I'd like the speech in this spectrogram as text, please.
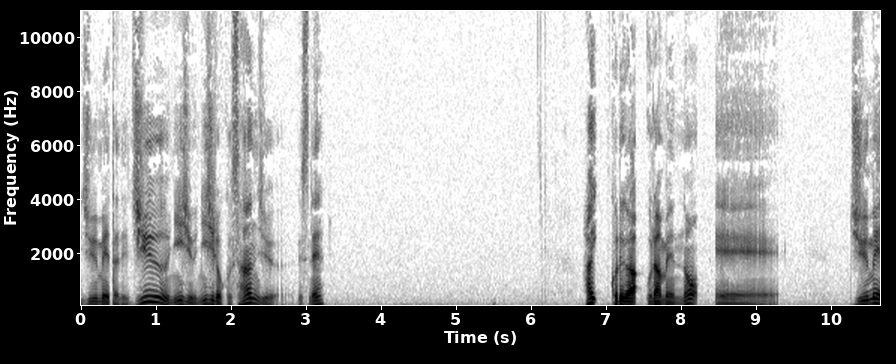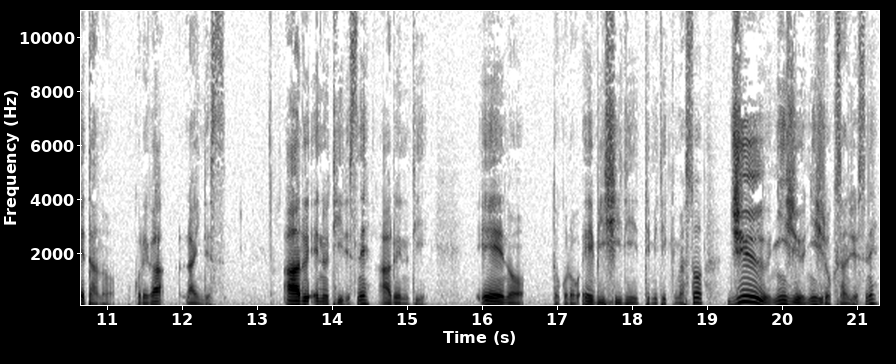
10メーターで10、20、26、30ですね。はい、これが裏面の、え10メーターのこれがラインです。RNT ですね。RNT。A のところ、ABCD って見ていきますと、10、20、26、30ですね。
